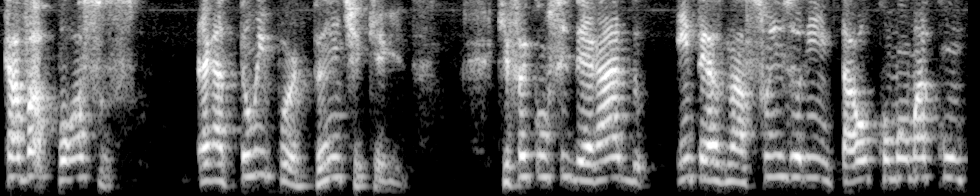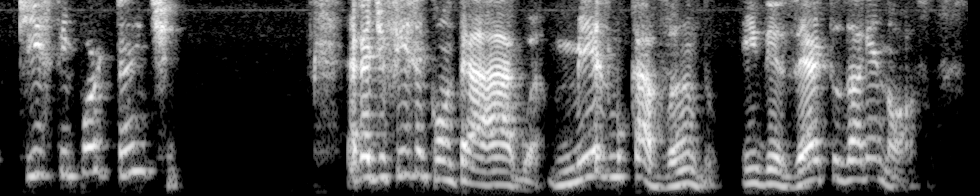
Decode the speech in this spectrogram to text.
Cavar poços era tão importante, queridos, que foi considerado entre as nações orientais como uma conquista importante. Era difícil encontrar água, mesmo cavando em desertos arenosos.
